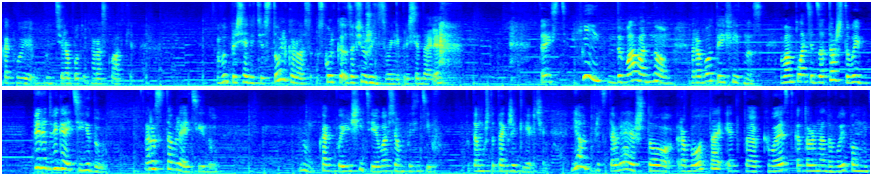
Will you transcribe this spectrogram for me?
как вы будете работать на раскладке, вы присядете столько раз, сколько за всю жизнь свою не приседали. То есть, хи, два в одном, работа и фитнес. Вам платят за то, что вы передвигаете еду, расставляете еду. Ну, как бы ищите во всем позитив потому что так жить легче. Я вот представляю, что работа — это квест, который надо выполнить.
